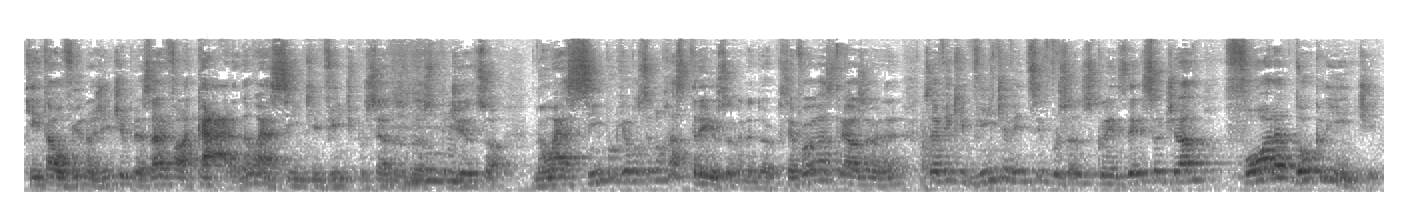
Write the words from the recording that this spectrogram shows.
quem está ouvindo a gente, empresário, fala, cara, não é assim que 20% dos meus pedidos só. Não é assim porque você não rastreia o seu vendedor. Porque você for rastrear o seu vendedor, você vai ver que 20 a 25% dos clientes dele são tirados fora do cliente.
